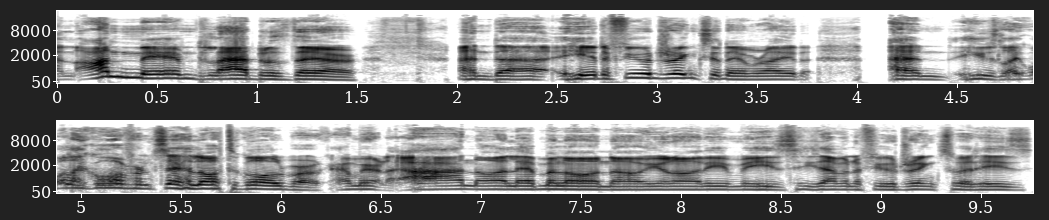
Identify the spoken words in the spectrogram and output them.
an unnamed lad was there. And uh, he had a few drinks in him, right? And he was like, "Well, I go over and say hello to Goldberg." And we were like, "Ah, no, let him alone now." You know, what I mean? he's he's having a few drinks with his,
